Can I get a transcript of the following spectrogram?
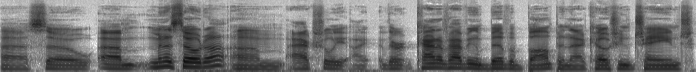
Uh, so um, Minnesota, um, actually, I, they're kind of having a bit of a bump in that coaching change,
